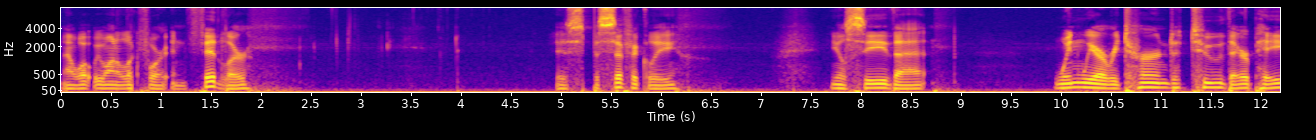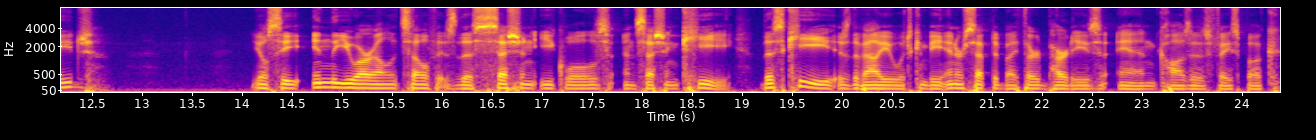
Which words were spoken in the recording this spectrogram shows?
Now what we want to look for in Fiddler is specifically you'll see that when we are returned to their page you'll see in the URL itself is this session equals and session key. This key is the value which can be intercepted by third parties and causes Facebook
